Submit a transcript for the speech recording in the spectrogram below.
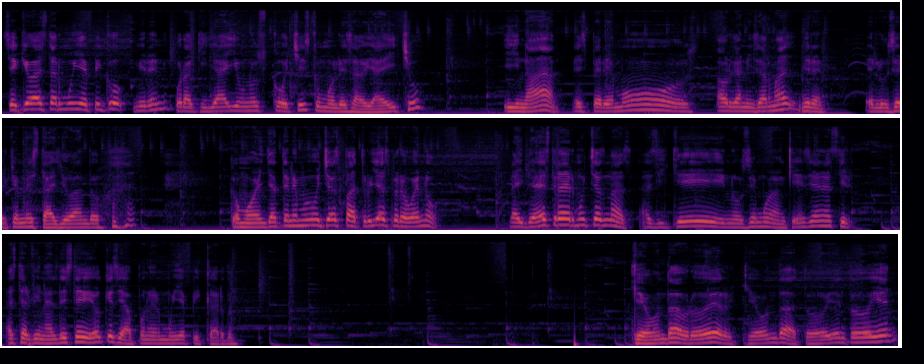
Sé que va a estar muy épico. Miren, por aquí ya hay unos coches como les había dicho. Y nada, esperemos a organizar más. Miren, el user que me está ayudando. Como ven, ya tenemos muchas patrullas, pero bueno, la idea es traer muchas más. Así que no se muevan, quédense hasta, hasta el final de este video que se va a poner muy epicardo. ¿Qué onda, brother? ¿Qué onda? ¿Todo bien? ¿Todo bien?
